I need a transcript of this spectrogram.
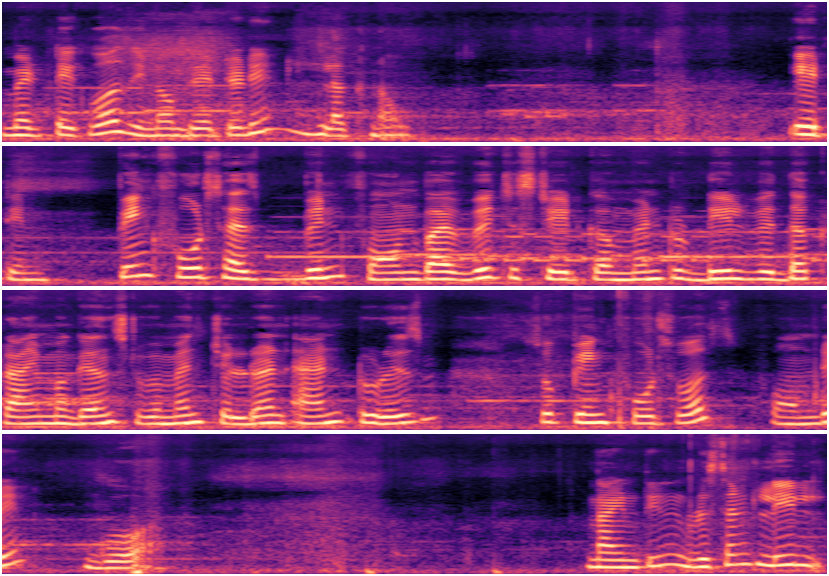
MedTech was inaugurated in Lucknow. 18. Pink Force has been formed by which state government to deal with the crime against women, children, and tourism? So, Pink Force was formed in Goa. 19 recently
